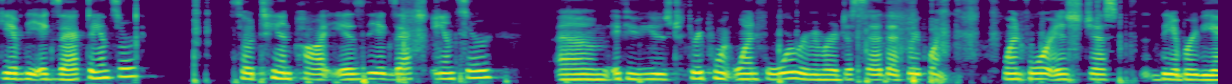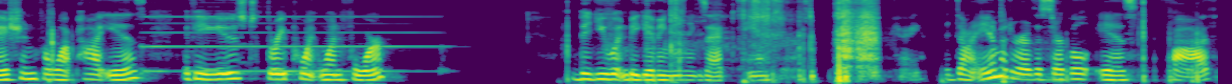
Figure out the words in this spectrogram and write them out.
give the exact answer, so 10 pi is the exact answer. Um, if you used 3.14, remember I just said that 3.14 is just the abbreviation for what pi is. If you used 3.14, then you wouldn't be giving an exact answer. Okay, the diameter of the circle is 5.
